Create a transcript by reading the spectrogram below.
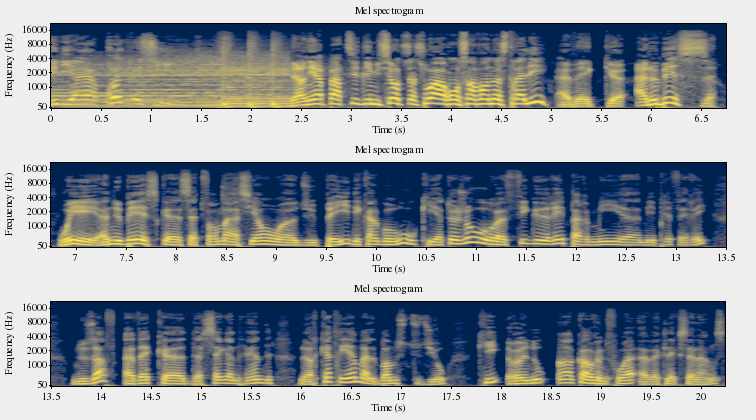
filière progressive. Dernière partie de l'émission de ce soir, on s'en va en Australie avec euh, Anubis. Oui, Anubis, cette formation euh, du pays des kangourous qui a toujours euh, figuré parmi mes préférés, nous offre avec The Second Hand leur quatrième album studio qui renoue encore une fois avec l'excellence.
